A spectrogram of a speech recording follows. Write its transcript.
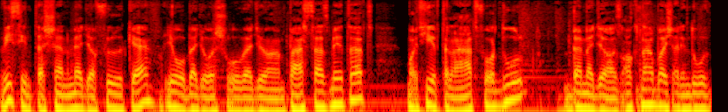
viszintesen megy a fülke, jó begyorsul vagy olyan pár száz métert, majd hirtelen átfordul, bemegy az aknába, és elindul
